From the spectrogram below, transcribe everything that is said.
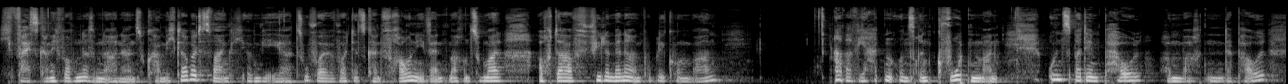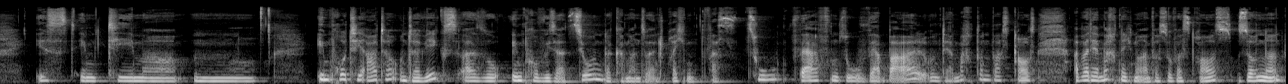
Ich weiß gar nicht, warum das im Nachhinein so kam. Ich glaube, das war eigentlich irgendwie eher Zufall. Wir wollten jetzt kein Frauen-Event machen, zumal auch da viele Männer im Publikum waren. Aber wir hatten unseren Quotenmann, uns bei dem Paul Hombachten. Der Paul ist im Thema mh, mm, Impro-Theater unterwegs, also Improvisation, da kann man so entsprechend was zuwerfen, so verbal und der macht dann was draus. Aber der macht nicht nur einfach so was draus, sondern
